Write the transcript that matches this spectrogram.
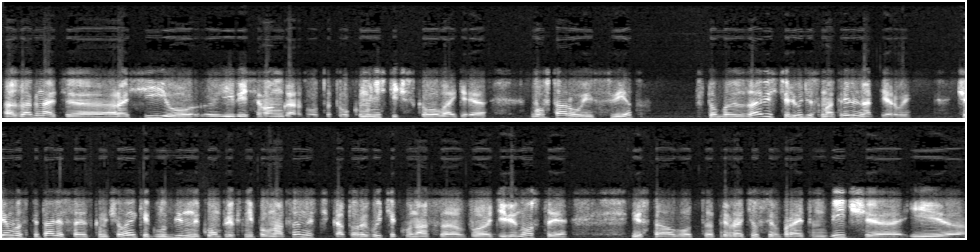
э, загнать э, Россию и весь авангард вот этого коммунистического лагеря во второй свет – чтобы с завистью люди смотрели на первый. Чем воспитали в советском человеке глубинный комплекс неполноценности, который вытек у нас э, в 90-е и стал вот превратился в Брайтон-Бич э, и э,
